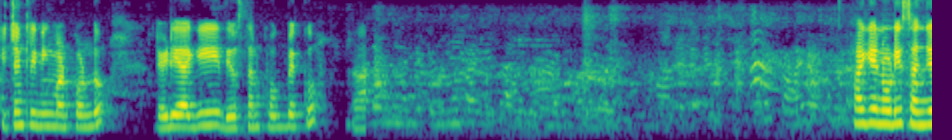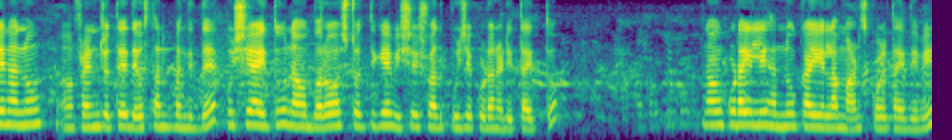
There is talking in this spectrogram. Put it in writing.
ಕಿಚನ್ ಕ್ಲೀನಿಂಗ್ ಮಾಡಿಕೊಂಡು ರೆಡಿಯಾಗಿ ದೇವಸ್ಥಾನಕ್ಕೆ ಹೋಗಬೇಕು. ಹಾಗೆ ನೋಡಿ ಸಂಜೆ ನಾನು ಫ್ರೆಂಡ್ ಜೊತೆ ದೇವಸ್ಥಾನಕ್ಕೆ ಬಂದಿದ್ದೆ. ಖುಷಿ ಆಯಿತು. ನಾವು ಬರೋ ಅಷ್ಟೊತ್ತಿಗೆ ವಿಶೇಷವಾದ ಪೂಜೆ ಕೂಡ ನಡೀತಾ ಇತ್ತು. ನಾವು ಕೂಡ ಇಲ್ಲಿ ಹಣ್ಣು ಕಾಯಿ ಎಲ್ಲ ಮಾಡಿಸ್ಕೊಳ್ತಾ ಇದ್ದೀವಿ.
